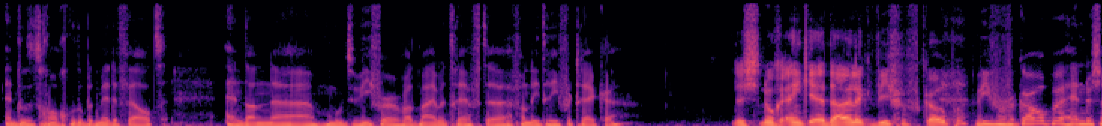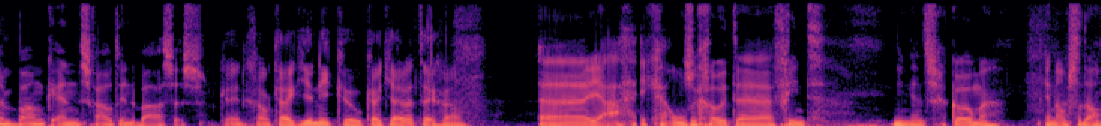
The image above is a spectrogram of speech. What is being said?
En doet het gewoon goed op het middenveld. En dan moet Wiever, wat mij betreft, van die drie vertrekken. Dus nog één keer duidelijk. Wiever verkopen. Oké, Wiever verkopen, Henderson bank en Schouten in de basis. dan gaan we kijken. Yannick, hoe kijk jij daar tegenaan? Eh, ja, ik ga onze grote vriend, die net is gekomen in Amsterdam.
